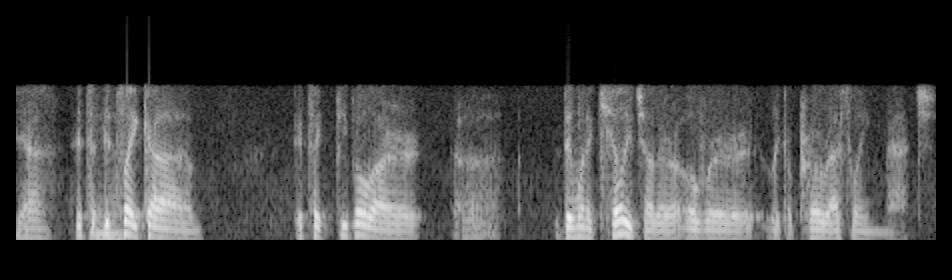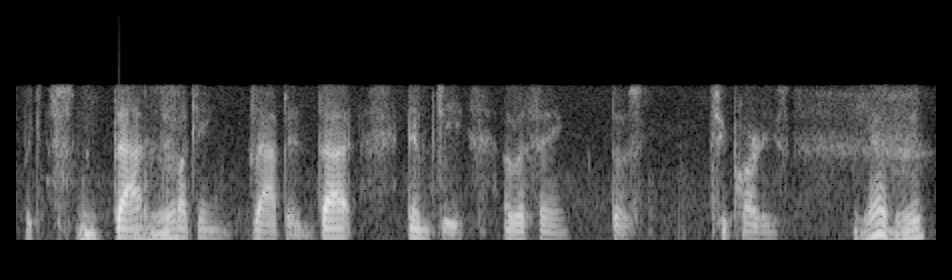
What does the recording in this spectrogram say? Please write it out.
Yeah. It's Yeah. it's like um it's like people are uh they want to kill each other over like a pro wrestling match. Like it's Mm. that Yeah. fucking vapid, that empty of a thing. Those two parties. Yeah, dude.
